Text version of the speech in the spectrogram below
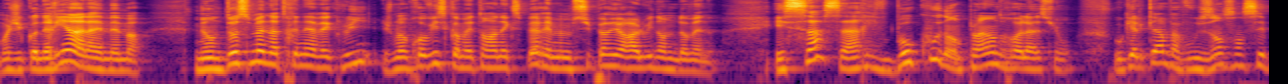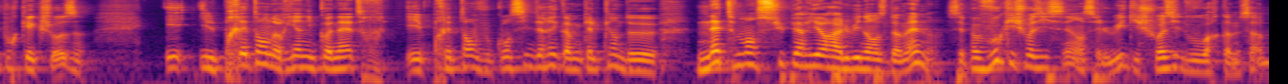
moi j'y connais rien à la MMA. Mais en deux semaines à traîner avec lui, je m'improvise comme étant un expert et même supérieur à lui dans le domaine. Et ça, ça arrive beaucoup dans plein de relations, où quelqu'un va vous encenser pour quelque chose, et il prétend ne rien y connaître et prétend vous considérer comme quelqu'un de nettement supérieur à lui dans ce domaine. C'est pas vous qui choisissez, hein, c'est lui qui choisit de vous voir comme ça.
